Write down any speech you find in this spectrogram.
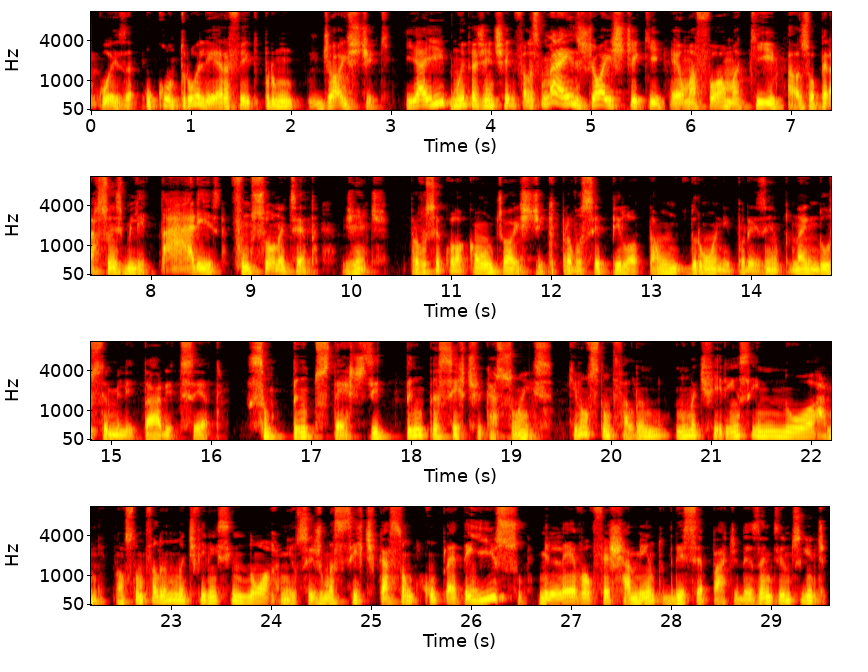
coisa, o controle era feito por um joystick. E aí muita gente chega e fala assim: mas joystick é uma forma que as operações militares funcionam, etc. Gente, para você colocar um joystick para você pilotar um drone, por exemplo, na indústria militar, etc. São tantos testes e tantas certificações que nós estamos falando numa diferença enorme. Nós estamos falando numa diferença enorme, ou seja, uma certificação completa. E isso me leva ao fechamento dessa parte de design, dizendo o seguinte:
